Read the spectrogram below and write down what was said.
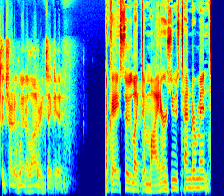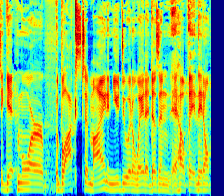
to try to win a lottery ticket. Okay, so like do miners use Tendermint to get more blocks to mine, and you do it in a way that doesn't help? They don't.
